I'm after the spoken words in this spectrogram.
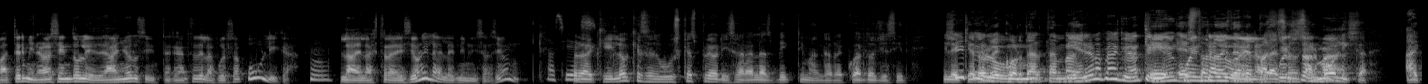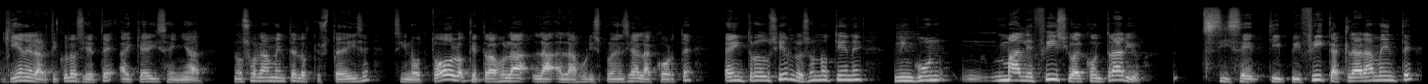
va a terminar haciéndole daño a los integrantes de la fuerza pública, la de la extradición y la de la indemnización. Así Pero es. aquí lo que se busca es priorizar a las víctimas, le recuerdo, Yesid. Y le Sí, quiero pero recordar también la pena que hubieran que en esto cuenta no es de de reparación Armadas. simbólica. Aquí en el artículo 7 hay que diseñar no solamente lo que usted dice, sino todo lo que trajo la, la- la jurisprudencia de la Corte e introducirlo. Eso no tiene ningún maleficio, al contrario. Si se tipifica claramente,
